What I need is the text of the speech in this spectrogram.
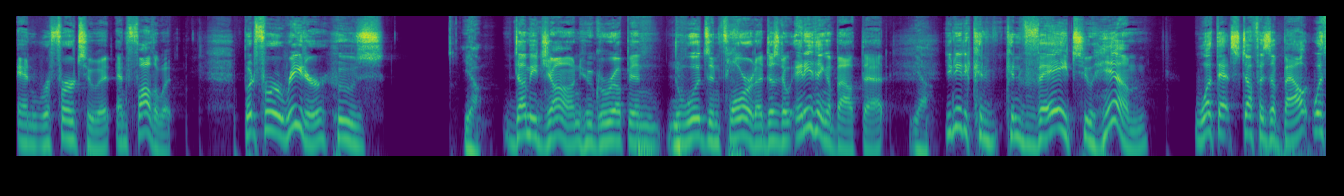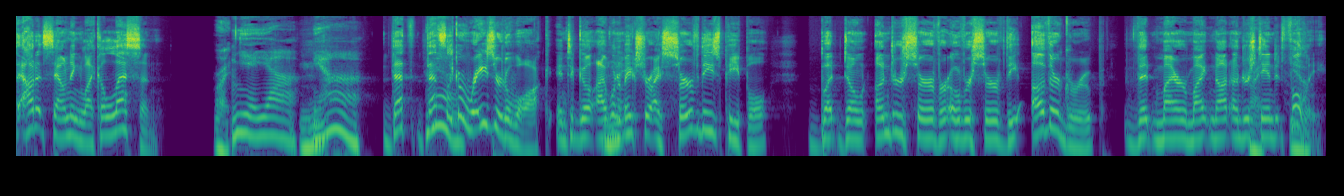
and refer to it and follow it. But for a reader who's Yeah. dummy Jon, who grew up in mm-hmm. the woods in Florida, doesn't know anything about that, Yeah. you need to con- convey to him what that stuff is about without it sounding like a lesson. Right. Yeah. Yeah. Mhm. Yeah. That that's Yeah. like a razor to walk and to go. I want to mm-hmm. make sure I serve these people, but don't underserve or overserve the other group that might or might not understand it Yeah. fully.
